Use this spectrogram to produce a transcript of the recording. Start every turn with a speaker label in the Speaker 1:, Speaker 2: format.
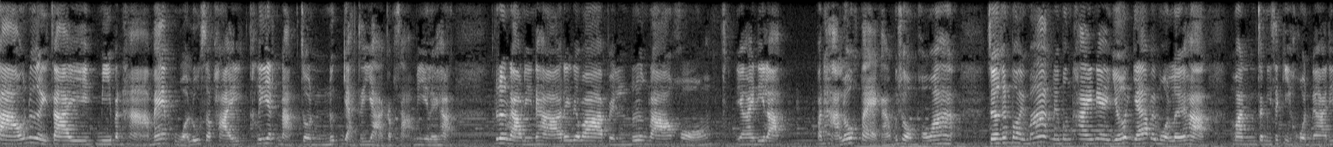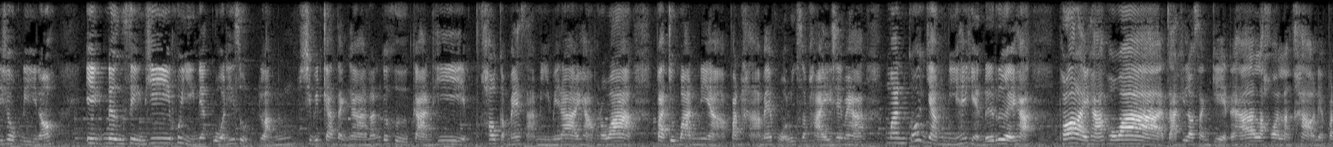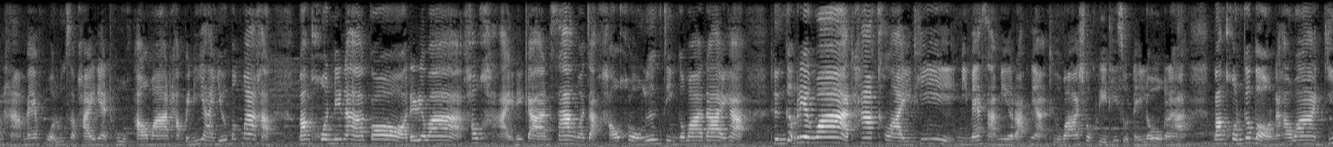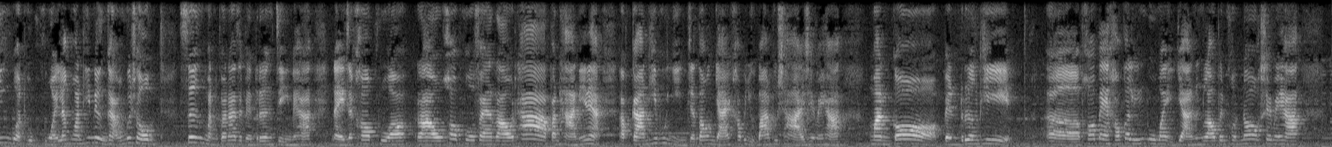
Speaker 1: สาวเหนื่อยใจมีปัญหาแม่ผัวลูกสะพ้ยเครียดหนักจนนึกอยากจะหย่ากับสามีเลยค่ะ เรื่องราวนี้นะคะเรียกได้ว่าเป็นเรื่องราวของยังไงดีล่ะ ปัญหาโลกแตกค่ะคุณผู้ชม เพราะว่าเจอกันบ่อยมากในเมืองไทยเนี่ยเยอะแยะไปหมดเลยค่ะ มันจะมีสักกี่คนนะคะที่โชคดีเนาะอีกหนึ่งสิ่งที่ผู้หญิงเนี่ยกลัวที่สุดหลัง ชีวิตการแต่งงานนั่นก็คือการที่เข้ากับแม่สามีไม่ได้ค่ะ เพราะว่าปัจจุบันเนี่ยปัญหาแม่ผัวลูกสะใภ้ใช่ไหมคะมันก็ยังมีให้เห็นเรื่อยๆค่ะเพราะอะไรคะ เพราะว่าจากที่เราสังเกตนะคะ ละครหลังข่าวเนี่ยปัญหาแม่ผัวลูกสะใภ้เนี่ยถูกเอามาทำเป็นนิยายเยอะมากๆค่ะ บางคนนี่นะคะก็ได้เรียกว่าเข้าข่ายในการสร้างมาจากเขาโครงเรื่องจริงก็ว่าได้ค่ะ ถึงกับเรียกว่าถ้าใครที่มีแม่สามีรักเนี่ย ถือว่าโชคดีที่สุดในโลกนะคะ บางคนก็บอกนะคะว่ายิ่งกว่าถูกหวยรางวัลที่หนึ่งค่ะคุณผู้ชม ซึ่งมันก็น่าจะเป็นเรื่องจริงนะคะ ไหนจะครอบครัวเราครอบครัวแฟนเราถ้าปัญหานี้เนี่ยกับการที่ผู้หญิงจะต้องย้ายเข้าไปอยู่บ้านผู้ชายใช่ไหมคะมันก็เป็นเรื่องที่พ่อแม่เขาก็เลี้ยงดูมาอีกอย่างหนึ่งเราเป็นคนนอกใช่ไหมคะ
